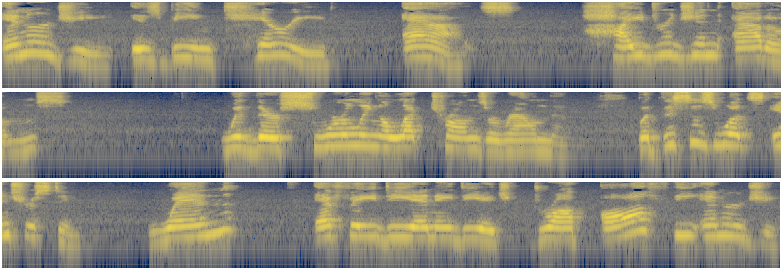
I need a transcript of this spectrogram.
energy is being carried as hydrogen atoms with their swirling electrons around them. But this is what's interesting. When FAD drop off the energy,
